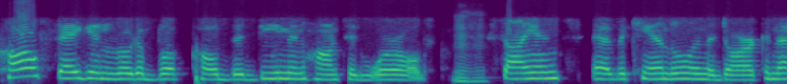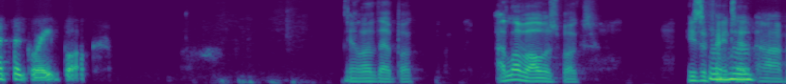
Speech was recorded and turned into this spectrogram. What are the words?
Carl Sagan wrote a book called The Demon Haunted World mm-hmm. Science as a Candle in the Dark, and that's a great book. Yeah, I love that book. I love all his books. He's a fantastic. Mm-hmm. Uh,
